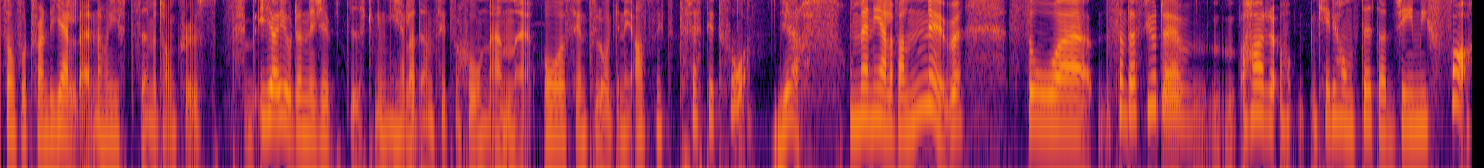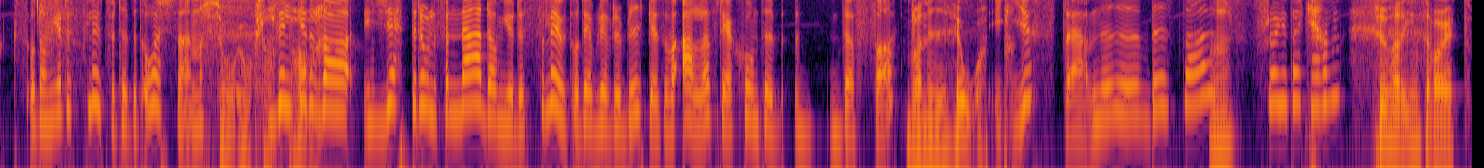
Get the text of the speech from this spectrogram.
Som fortfarande gäller när hon gifte sig med Tom Cruise. Jag gjorde en djupdykning i hela den situationen eh, och scientologen i avsnitt 32. Yes. Men i alla fall nu, så eh, sen dess gjorde, har Katie Holmes dejtat Jamie Foxx och de gjorde slut för typ ett år sedan. Så oklart Vilket par. var jätteroligt för när de gjorde slut och det blev rubriker så var allas reaktion typ the fuck. Var ni ihop? Just det, ni dejtar? Mm. Frågetecken. Hur har det inte varit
